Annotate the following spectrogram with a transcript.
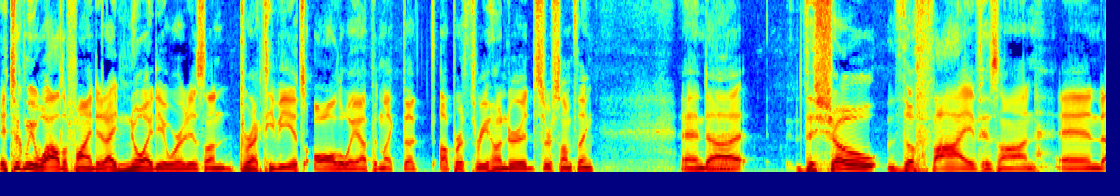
It took me a while to find it. I had no idea where it is on Directv. It's all the way up in like the upper 300s or something. And uh, the show The Five is on, and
